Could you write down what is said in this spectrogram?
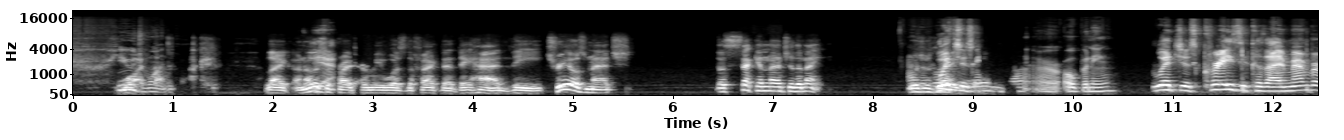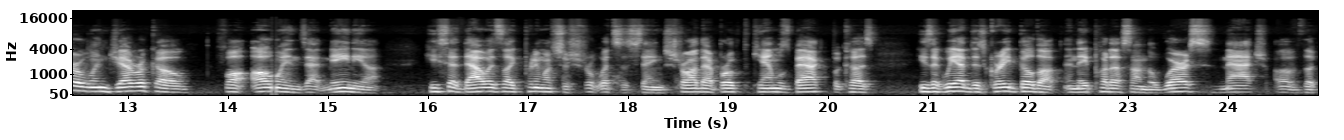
huge ones. Like another yeah. surprise for me was the fact that they had the trios match the second match of the night, which was which is or opening, which is crazy because I remember when Jericho fought Owens at Mania, he said that was like pretty much the what's the saying straw that broke the camel's back because he's like we had this great build up and they put us on the worst match of the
